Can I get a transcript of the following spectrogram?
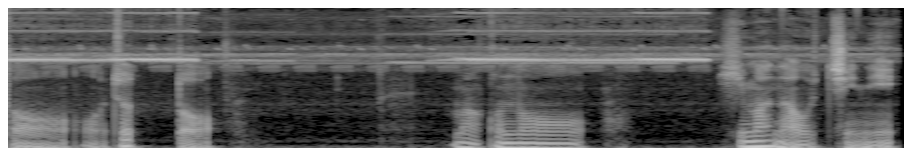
とをちょっと、まあこの暇なうちに、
